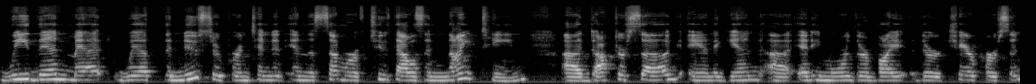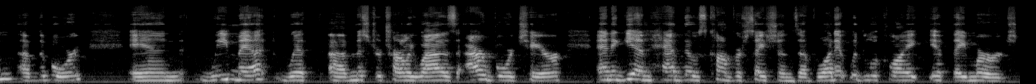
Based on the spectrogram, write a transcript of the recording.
we then met with the new superintendent in the summer of 2019, uh, Dr. Sugg, and again, uh, Eddie Moore, their, vi- their chairperson of the board. And we met with uh, Mr. Charlie Wise, our board chair, and again had those conversations of what it would look like if they merged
